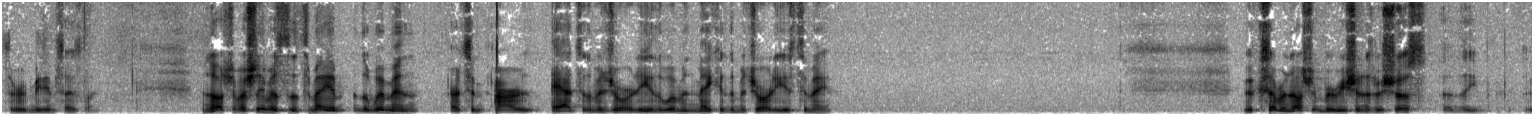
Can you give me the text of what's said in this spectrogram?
third medium sized line. To the women are to, are add to the majority, and the women make it the majority is Tameim. Except Noshim Berishan is Rishus, the the,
